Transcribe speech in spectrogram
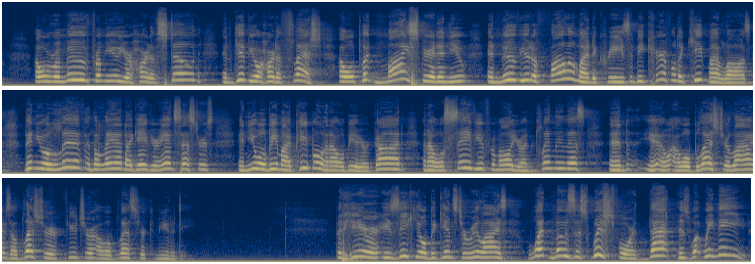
I will remove from you your heart of stone and give you a heart of flesh. I will put my spirit in you and move you to follow my decrees and be careful to keep my laws. Then you will live in the land I gave your ancestors, and you will be my people, and I will be your God, and I will save you from all your uncleanliness. And you know, I will bless your lives, I'll bless your future, I will bless your community. But here, Ezekiel begins to realize what Moses wished for. That is what we need.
